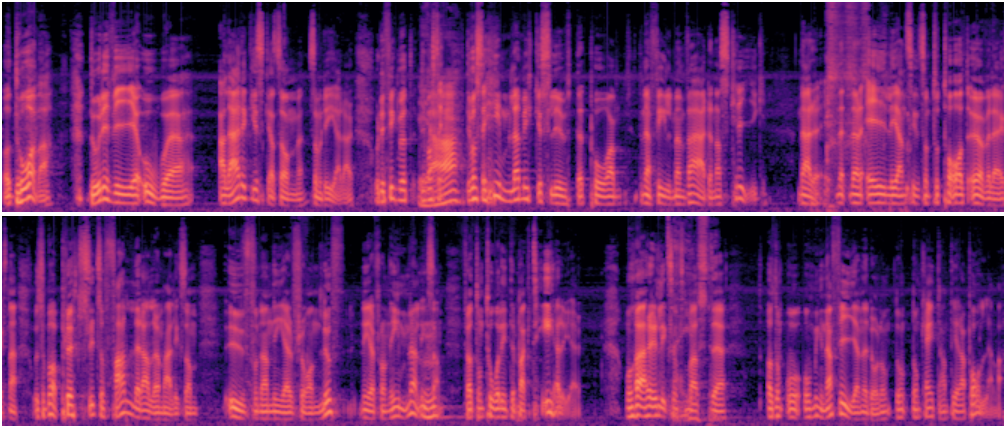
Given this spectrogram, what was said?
Och då, va? Då är det vi oallergiska som, som regerar. Och det, fick mig att, det, var så, Ja. det var så himla mycket slutet på den här filmen Världarnas krig. När, när, aliens är liksom totalt överlägsna och så bara plötsligt så faller alla de här liksom ufona ner från, luft, ner från himlen. Liksom, Mm. För att de tål inte bakterier. Och här är det liksom som att... eh, Och, de, och, och mina fiender då, de, de, de kan inte hantera pollen. Va?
